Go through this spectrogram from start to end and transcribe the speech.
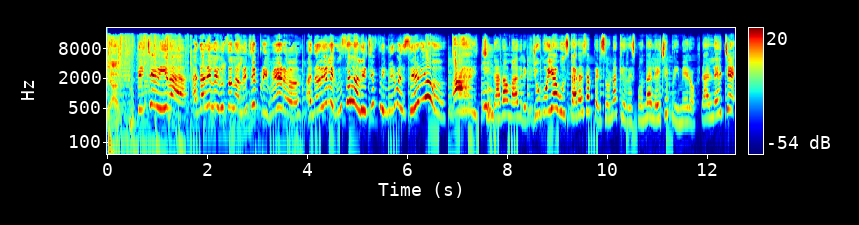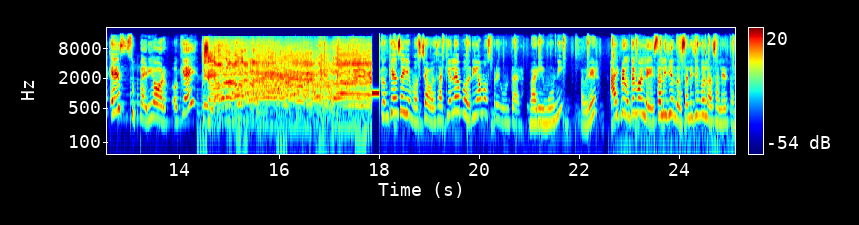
¡Pinche vida! A nadie le gusta la leche primero. A nadie le gusta la leche primero, ¿en serio? ¡Ay, chingada madre! Yo voy a buscar a esa persona que responda leche primero. La leche es superior, ¿ok? Sí, ahora, ahora. ¿Con quién seguimos, chavos? ¿A quién le podríamos preguntar? ¿Marimuni? A ver. Ay, preguntémosle. Está leyendo, está leyendo las alertas.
